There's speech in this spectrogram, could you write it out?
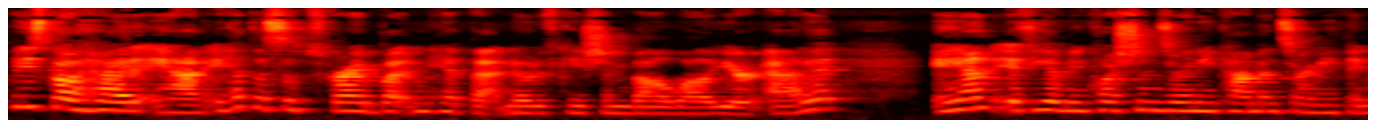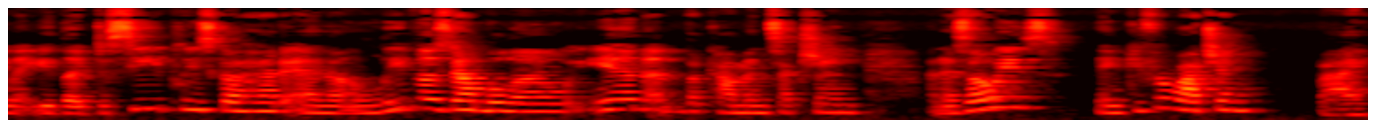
please go ahead and hit the subscribe button, hit that notification bell while you're at it. And if you have any questions or any comments or anything that you'd like to see, please go ahead and leave those down below in the comment section. And as always, thank you for watching. Bye.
